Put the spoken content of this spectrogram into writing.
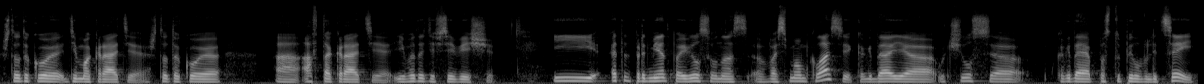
что такое демократия, что такое а, автократия и вот эти все вещи. И этот предмет появился у нас в восьмом классе, когда я учился, когда я поступил в лицей.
